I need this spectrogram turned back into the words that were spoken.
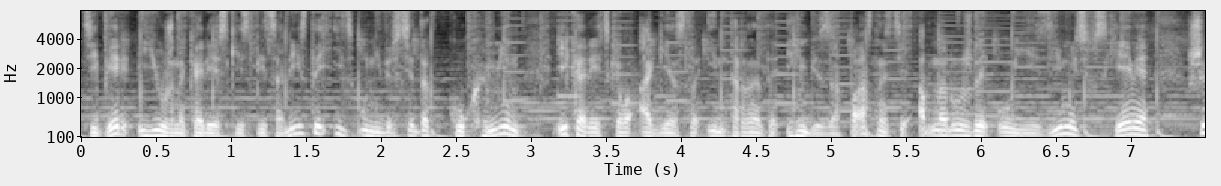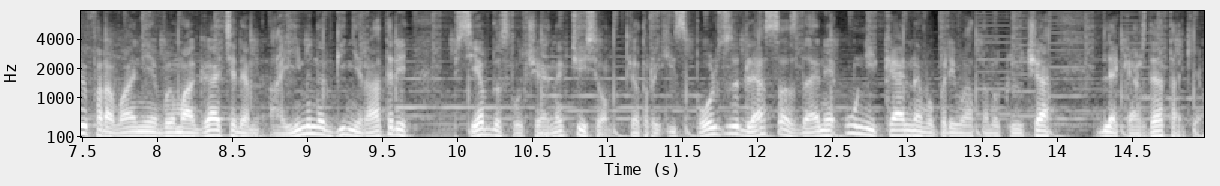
Теперь южнокорейские специалисты из университета Кукмин и Корейского агентства интернета и безопасности обнаружили уязвимость в схеме шифрования вымогателя, а именно в генераторе псевдослучайных чисел, который используется для создания уникального приватного ключа для каждой атаки.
